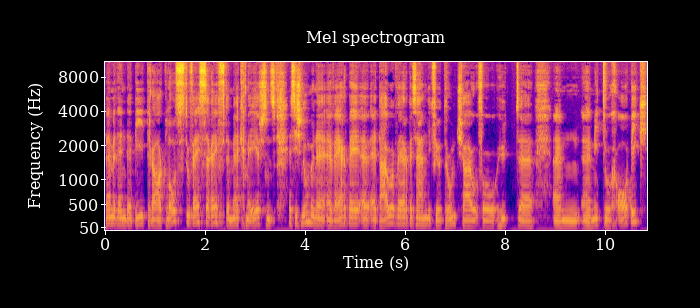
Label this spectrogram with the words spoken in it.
Wenn man dann den Beitrag lost auf SRF, dann merkt man erstens, es ist nur eine Werbe, eine Dauerwerbesendung für die Rundschau von heute äh, ähm, äh, Mittwochabend.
